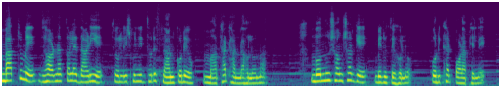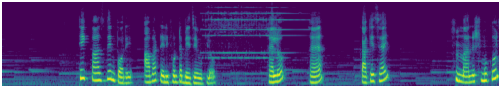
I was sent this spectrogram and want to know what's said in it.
বাথরুমে ঝর্নার তলায় দাঁড়িয়ে চল্লিশ মিনিট ধরে স্নান করেও মাথা ঠান্ডা হলো না। বন্ধু সংসর্গে বেরুতে হলো পরীক্ষার পড়া ফেলে। ঠিক পাঁচ দিন পরে আবার টেলিফোনটা বেজে উঠল। হ্যালো হ্যাঁ কাকে চাই? মানুষ মুকুল।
